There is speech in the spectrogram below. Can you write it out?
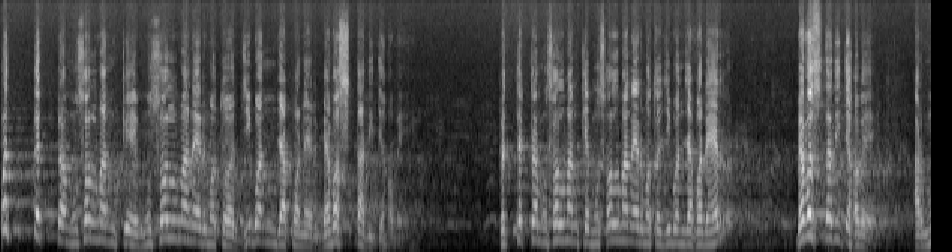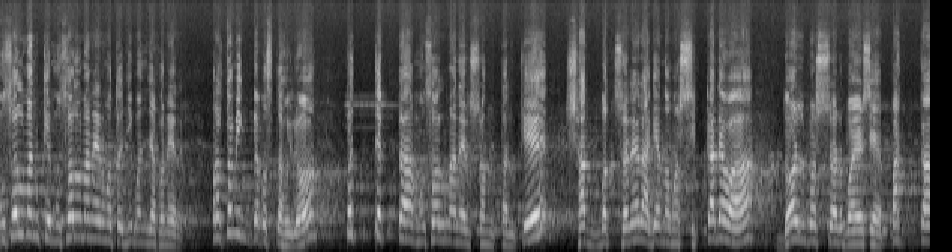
প্রত্যেকটা মুসলমানকে মুসলমানের মতো জীবনযাপনের ব্যবস্থা দিতে হবে। প্রত্যেকটা মুসলমানকে মুসলমানের মতো জীবনযাপনের ব্যবস্থা দিতে হবে। আর মুসলমানকে মুসলমানের মতো জীবনযাপনের প্রাথমিক ব্যবস্থা হইল, প্রত্যেকটা মুসলমানের সন্তানকে সাত বৎসরের আগে নমাজ শিক্ষা দেওয়া, দশ বৎসর বয়সে পাক্কা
